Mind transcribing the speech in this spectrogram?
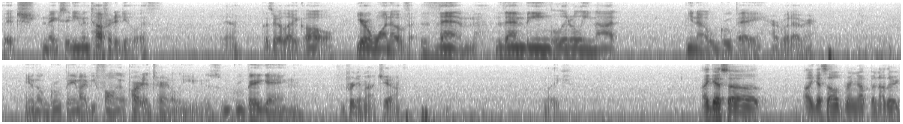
which makes it even tougher to deal with. Yeah. because they're like, oh, you're one of them. Them being literally not, you know, Group A or whatever. Even though Group A might be falling apart internally, it's Group A gang. Pretty much, yeah. Like, I guess, uh, I guess I'll bring up another.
